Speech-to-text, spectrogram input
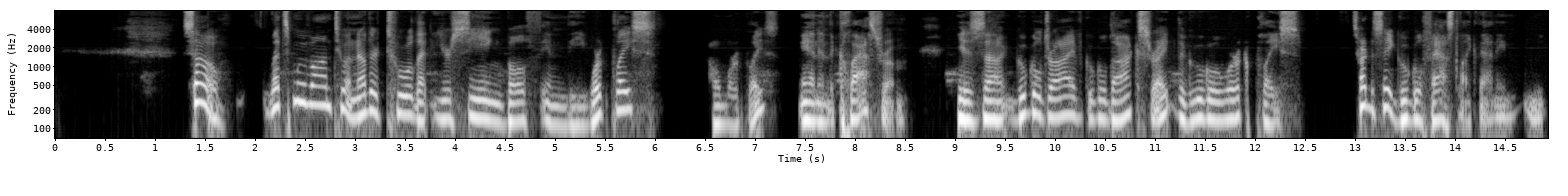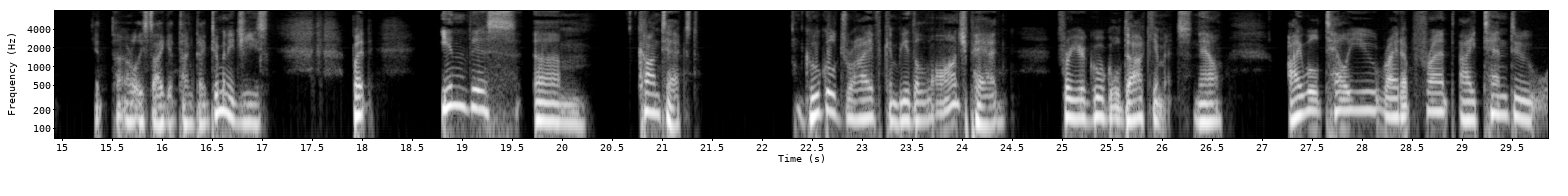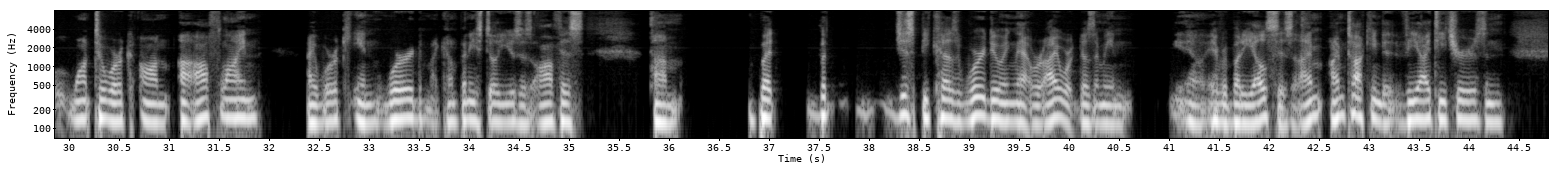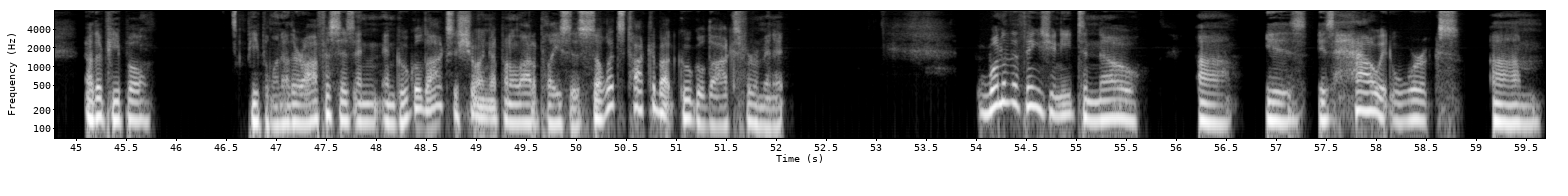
So let's move on to another tool that you're seeing both in the workplace, home workplace, and in the classroom is uh, Google Drive, Google Docs, right? The Google Workplace. It's hard to say Google fast like that. You get, or at least I get tongue tied. Too many G's. But in this um, context, Google Drive can be the launch pad for your Google documents. Now, I will tell you right up front, I tend to want to work on uh, offline. I work in Word. My company still uses Office. Um, but but just because we're doing that where I work doesn't mean you know everybody else is. I'm I'm talking to VI teachers and other people, people in other offices, and and Google Docs is showing up in a lot of places. So let's talk about Google Docs for a minute. One of the things you need to know uh, is is how it works, um,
